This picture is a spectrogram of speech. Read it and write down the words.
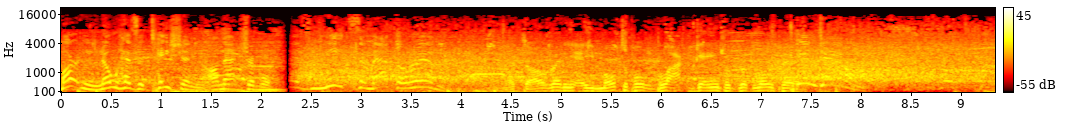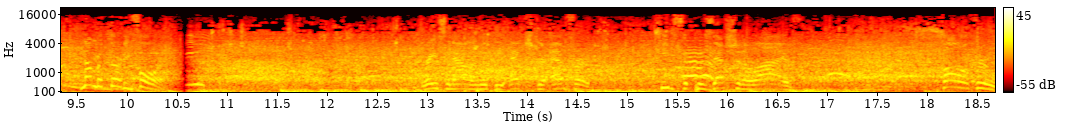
Martin, no hesitation on that triple. Meets him at the rim. That's already a multiple block game for Brook Lopez. Pin down. Number 34. Grayson Allen with the extra effort. Keeps the possession alive. Follow through.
